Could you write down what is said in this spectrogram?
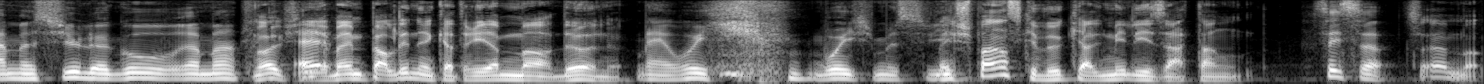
à Monsieur Legault, vraiment. Ouais, puis il Euh, a même parlé d'un quatrième mandat. là. Ben oui, oui, je me suis. Mais je pense qu'il veut calmer les attentes. C'est ça. Tu moi,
